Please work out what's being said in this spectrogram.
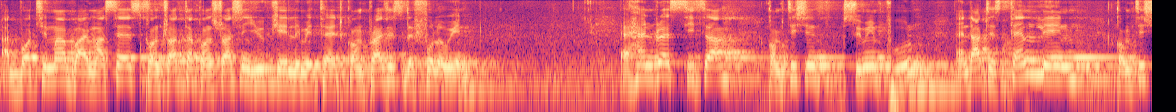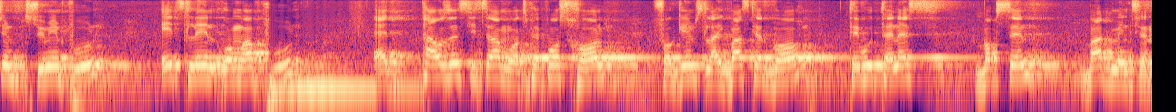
at Borteyman by Marseilles Contracta Construction UK Limited comprises the following a 100 seater competition swimming pool, and that is 10 lane competition swimming pool, 8 lane warm up pool, a 1000 seater multi-purpose hall for games like basketball, table tennis, boxing, badminton.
